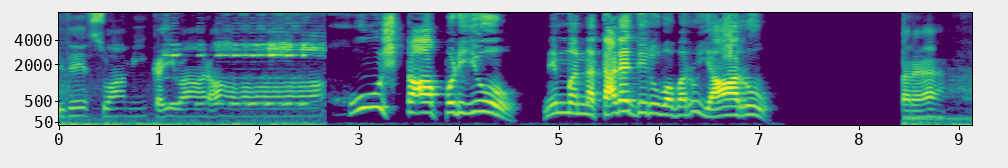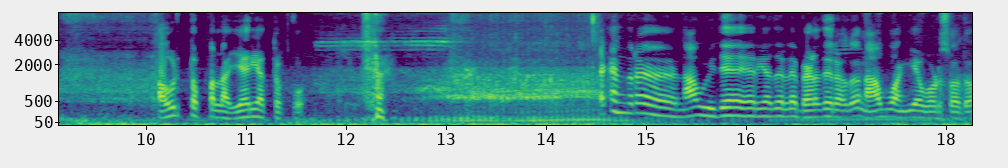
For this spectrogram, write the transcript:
ಇದೇ ಸ್ವಾಮಿ ಕೈವಾರ. ಹೂ ಸ್ಟಾಪ್ಡ್ ಯು ನಿಮ್ಮನ್ನ ತಡೆದಿರುವವರು ಯಾರು? ಅವ್ರ ತಪ್ಪಲ್ಲ ಏರಿಯಾ ತಪ್ಪು. ಯಾಕಂದ್ರೆ ನಾವು ಇದೇ ಏರಿಯಾದಲ್ಲೇ ಬೆಳೆದಿರೋದು ನಾವು ಹಂಗೆ ಓಡಿಸೋದು.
